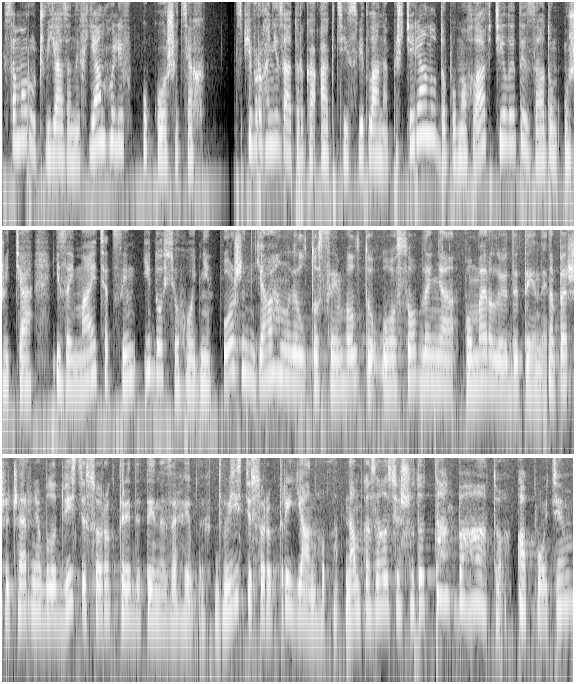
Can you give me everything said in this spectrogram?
саморуч в'язаних янголів у Кошицях. Співорганізаторка акції Світлана Пештіряну допомогла втілити задум у життя і займається цим і до сьогодні. Кожен янгол то символ, то уособлення померлої дитини. На 1 червня було 243 дитини загиблих, 243 янгола. Нам казалося, що то так багато. А потім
